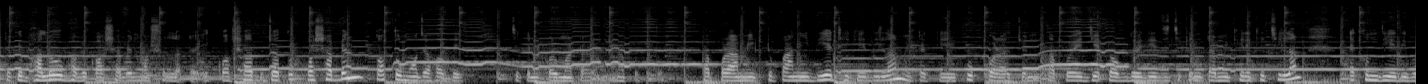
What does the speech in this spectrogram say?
এটাকে ভালোভাবে কষাবেন মশলাটা। এই কষা যত কষাবেন, তত মজা হবে চিকেন কর্মাটা রান্না করতে। তারপর আমি একটু পানি দিয়ে ঢেকে দিলাম এটাকে কুক করার জন্য। তারপরে যে টক দই দিয়ে যে চিকেনটা মেখে রেখেছিলাম, এখন দিয়ে দিব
